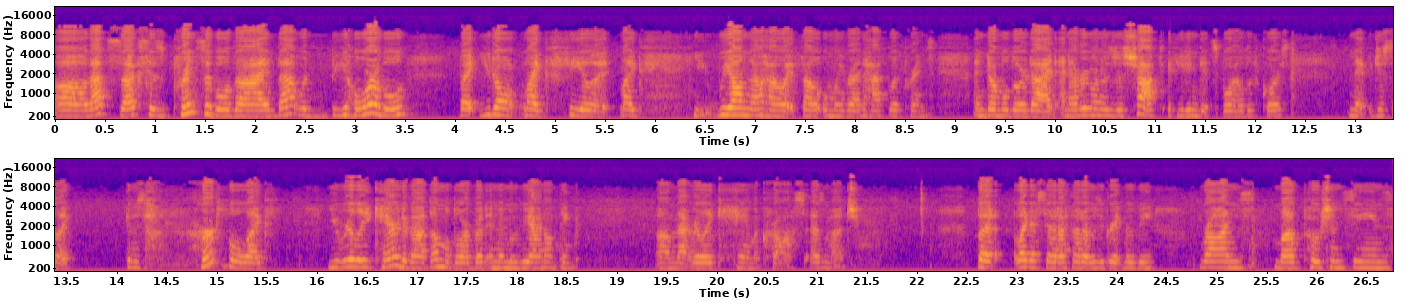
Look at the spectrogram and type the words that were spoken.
oh, that sucks. His principal died. That would be horrible. But you don't, like, feel it. Like, you, we all know how it felt when we read Half-Blood Prince and Dumbledore died. And everyone was just shocked, if you didn't get spoiled, of course. And it just, like, it was hurtful. Like, you really cared about Dumbledore. But in the movie, I don't think um, that really came across as much. But like I said, I thought it was a great movie. Ron's love potion scenes,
